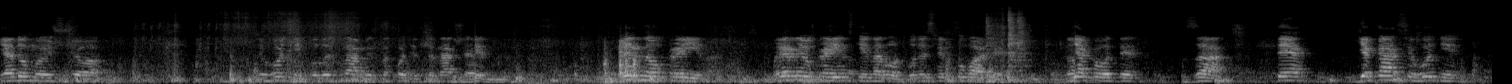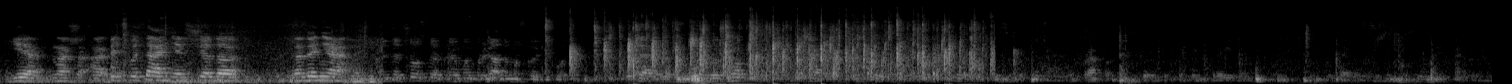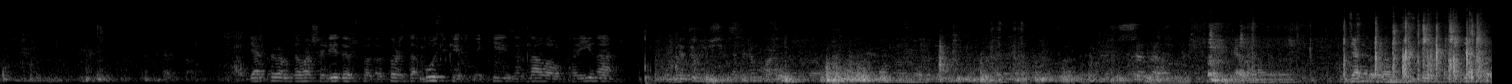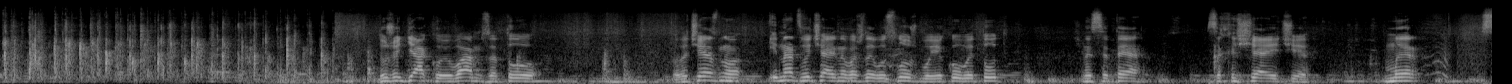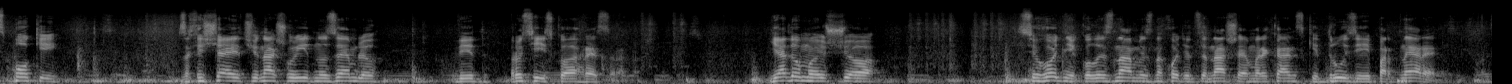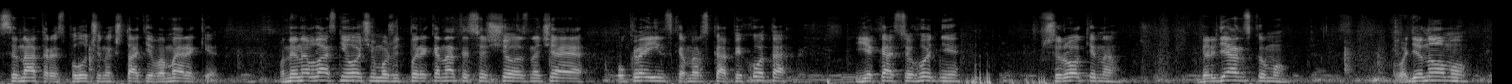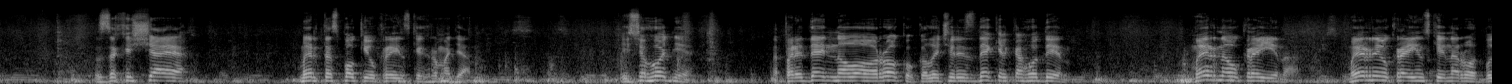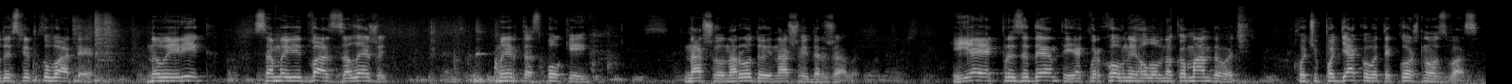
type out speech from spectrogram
Я думаю, що сьогодні, коли з нами знаходиться наша мирна Україна, мирний український народ буде святкувати, дякувати за те, яка сьогодні є наша армія. Питання щодо надання 36-ї окремої бригади морської піхоти. Дякую вам за ваше лідерство, також за успіх, який зазнала Україна. Дуже дякую вам за ту величезну і надзвичайно важливу службу, яку ви тут несете, захищаючи мир, спокій, захищаючи нашу рідну землю від російського агресора. Я думаю, що сьогодні, коли з нами знаходяться наші американські друзі і партнери, сенатори Сполучених Штатів Америки, вони на власні очі можуть переконатися, що означає українська морська піхота, яка сьогодні в Широкіно, Бердянському, Водяному захищає мир та спокій українських громадян. І сьогодні, напереддень Нового року, коли через декілька годин мирна Україна, мирний український народ буде святкувати Новий рік, саме від вас залежить мир та спокій нашого народу і нашої держави. І я, як президент, і як верховний головнокомандувач, хочу подякувати кожного з вас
